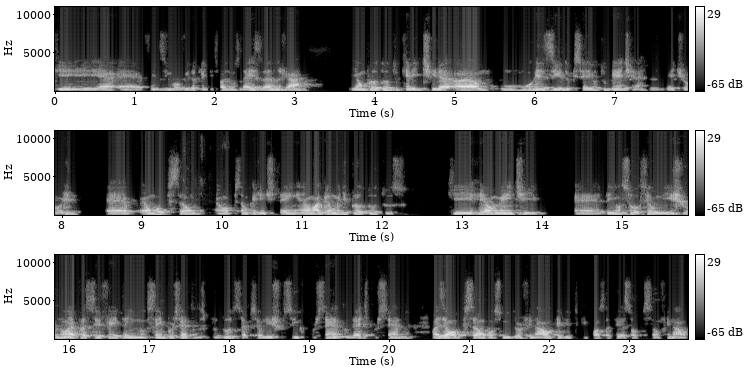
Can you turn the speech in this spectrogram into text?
que é, é, foi desenvolvido, acredito, faz uns 10 anos já, e é um produto que ele tira uh, um, um, resíduo, que seria o tubete, né? O tubete hoje é, é uma opção, é uma opção que a gente tem, é uma gama de produtos que realmente é, tem o seu, seu, nicho, não é para ser feita em 100% dos produtos, é para ser o nicho 5%, 10%, mas é uma opção, o consumidor final acredito que possa ter essa opção final.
